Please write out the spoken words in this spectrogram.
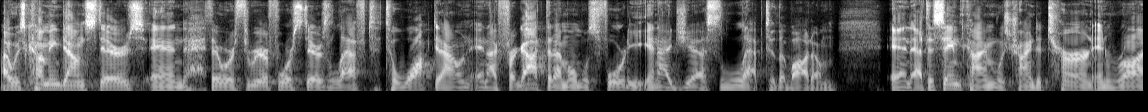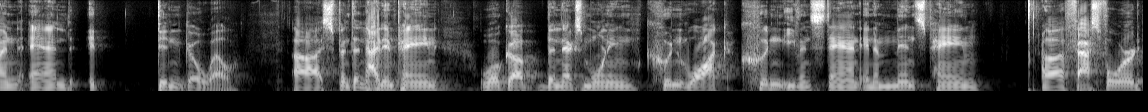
I was coming downstairs and there were three or four stairs left to walk down, and I forgot that I'm almost 40 and I just leapt to the bottom. And at the same time, was trying to turn and run, and it didn't go well. Uh, I spent the night in pain, woke up the next morning, couldn't walk, couldn't even stand, in immense pain. Uh, fast forward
